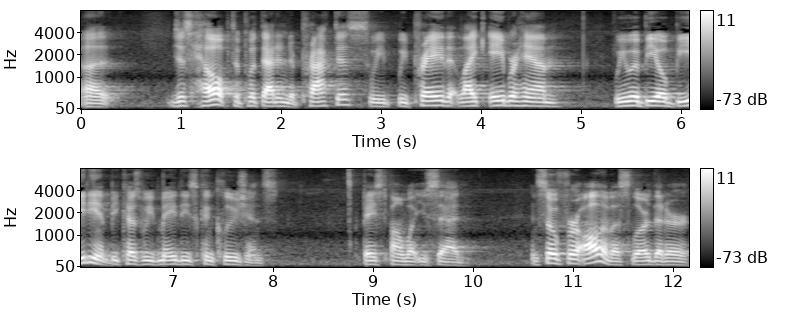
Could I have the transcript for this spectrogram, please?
uh, just help to put that into practice. We, we pray that, like Abraham, we would be obedient because we've made these conclusions based upon what you said. And so, for all of us, Lord, that are,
